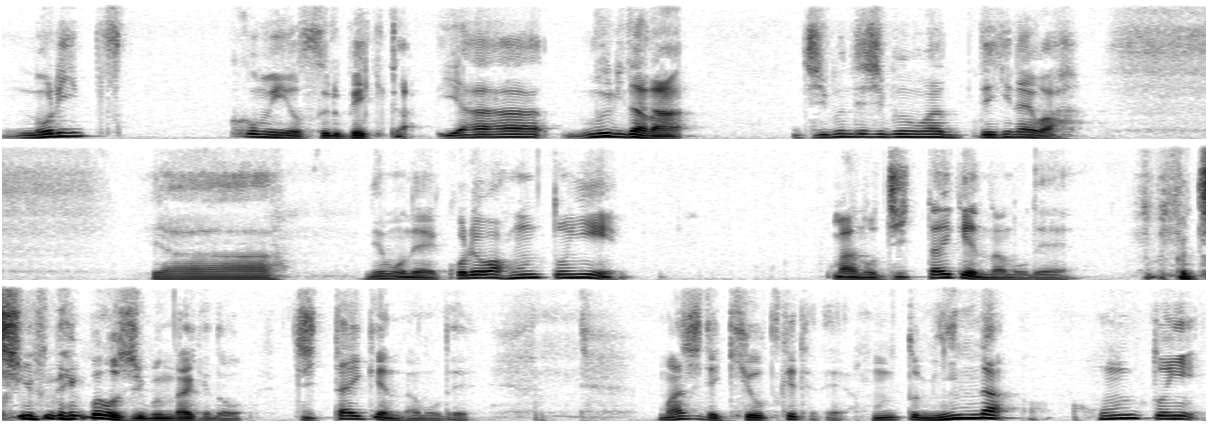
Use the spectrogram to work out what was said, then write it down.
ノリツッコミをするべきか、いやー、無理だな。自分で自分はできないわ。いやー、でもね、これは本当に、まあ、あの実体験なので、10年後の自分だけど、実体験なので、マジで気をつけてね。ほんとみんな、本当に、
